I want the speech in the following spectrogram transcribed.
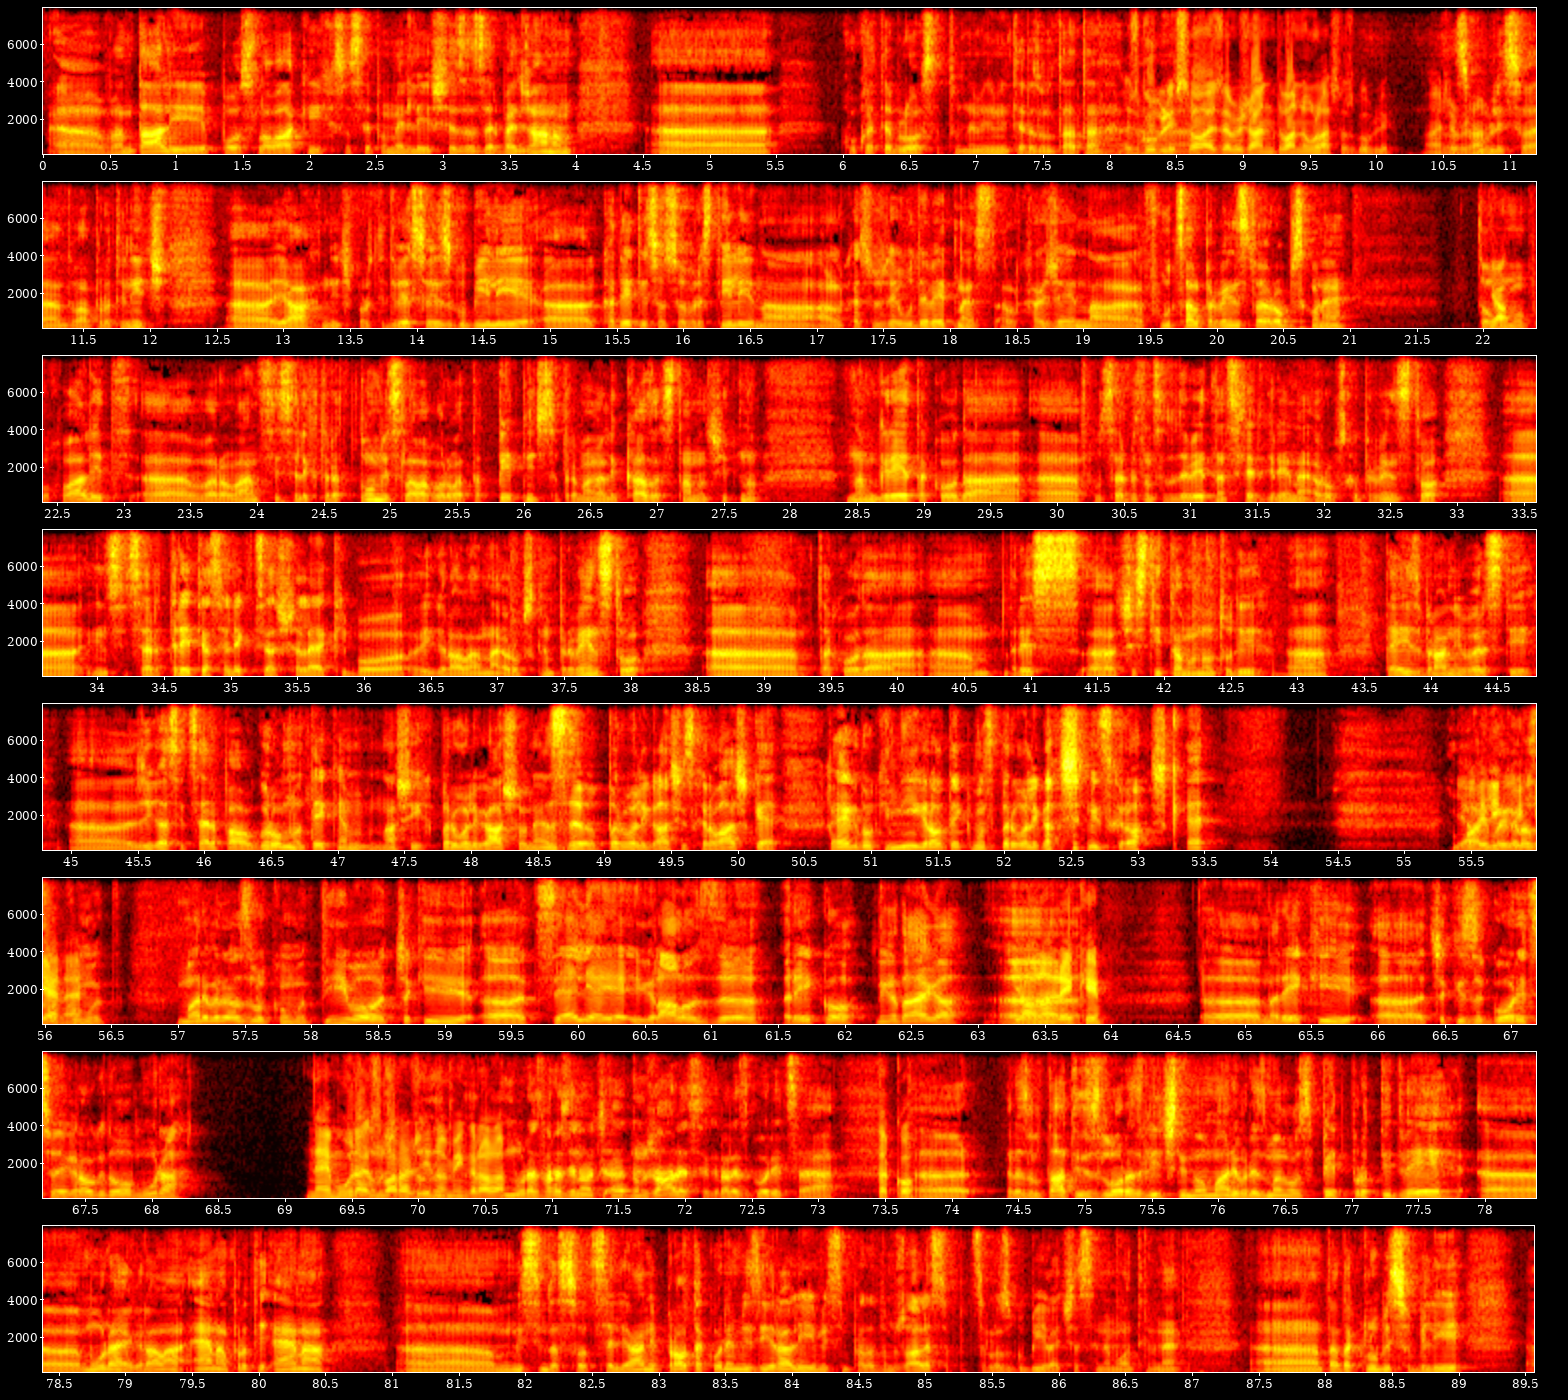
Uh, v Antaliji, po Slovakih, so se pomerili še z Azerbajdžanom. Uh, Kako je te bilo, se tu ne vidim, te rezultate. Zgubili so, Azerbajdžan 2-0 so zgubili. Zgubili so, ja, 2 proti nič. Uh, ja, nič proti 2 so izgubili. Uh, kadeti so se vrstili na, ali kaj so že v 19, ali kaj že na futsal prvenstvo Evropsko, ne? To ja. moramo pohvaliti. Uh, varovanci selektorja Tomislava Horvata, 5 nič so premagali Kazahstan, očitno. Uh, nam gre, tako da uh, Futsal 19 let gre na Evropsko prvenstvo uh, in sicer tretja selekcija šele, ki bo igrala na Evropskem prvenstvu. Uh, tako da um, res uh, čestitamo no, tudi uh, tej izbrani vrsti. Uh, žiga sicer pa ogromno tekem naših prvoligašov, ne z prvoligaši iz Hrvaške. Kaj je kdo, ki ni igral tekmo s prvoligašem iz Hrvaške? Ja, veliko je razlog. Mare verjajo z lokomotivo, če ki uh, celje je igralo z reko, nekaj tajega. Uh, ja, na reki. Uh, na reki, uh, če ki za Gorico je igral kdo, Mura. Ne, Mura je z Varažinom igrala. Mura je z Varažinom, uh, domžale se igrale z Gorico. Ja. Tako. Uh, rezultati zelo različni, no, Marijo je zmagal 5 proti 2, uh, Mura je igrala 1 proti 1. Uh, mislim, da so celjani prav tako remizirali, mislim pa, da domžale so pa celo zgubile, če se ne motim. Ne? Uh, tako da klubi so bili, uh,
